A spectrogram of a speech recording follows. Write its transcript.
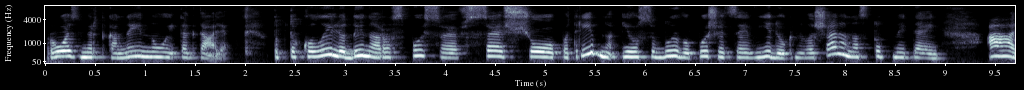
розмір, тканину і так далі. Тобто, коли людина розписує все, що потрібно, і особливо пише цей відгук не лише на наступний день, а,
